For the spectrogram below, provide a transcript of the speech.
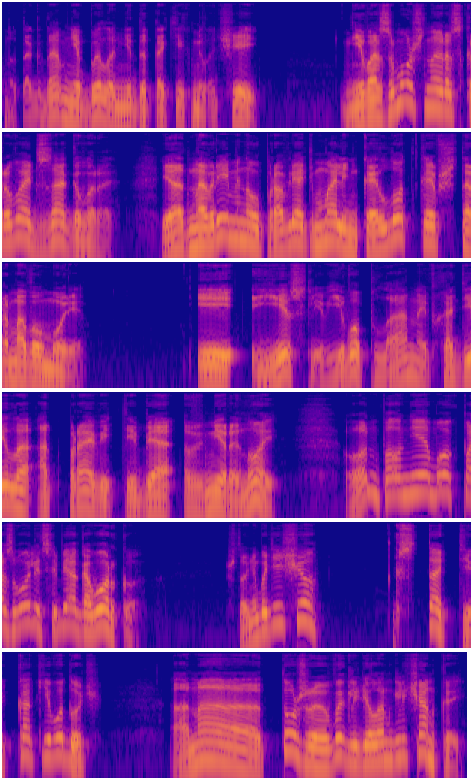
Но тогда мне было не до таких мелочей. Невозможно раскрывать заговоры и одновременно управлять маленькой лодкой в штормовом море. И если в его планы входило отправить тебя в мир иной, он вполне мог позволить себе оговорку. Что-нибудь еще? Кстати, как его дочь? Она тоже выглядела англичанкой.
